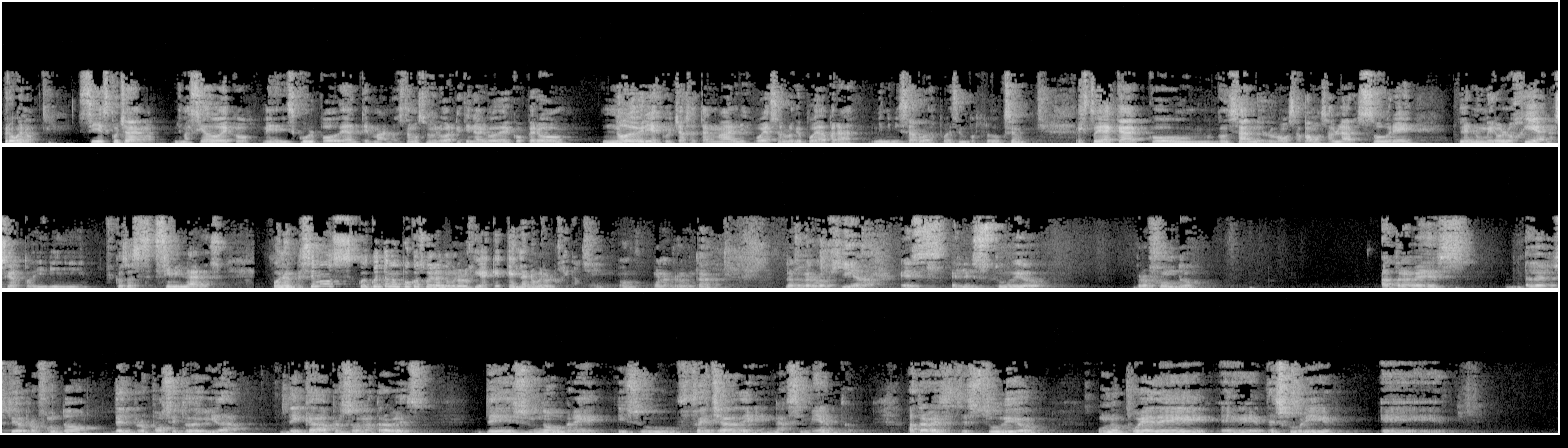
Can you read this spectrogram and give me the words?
Pero bueno, si escuchan demasiado eco, me disculpo de antemano. Estamos en un lugar que tiene algo de eco, pero no debería escucharse tan mal y voy a hacer lo que pueda para minimizarlo después en postproducción. Estoy acá con, con Sandro. Vamos a, vamos a hablar sobre la numerología, ¿no es cierto? Y, y cosas similares. Bueno, empecemos. Cu- Cuéntame un poco sobre la numerología. ¿Qué, qué es la numerología? Sí, oh, buena pregunta. La numerología es el estudio profundo a través, el estudio profundo del propósito de vida de cada persona a través de su nombre y su fecha de nacimiento. A través de este estudio uno puede eh, descubrir eh,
